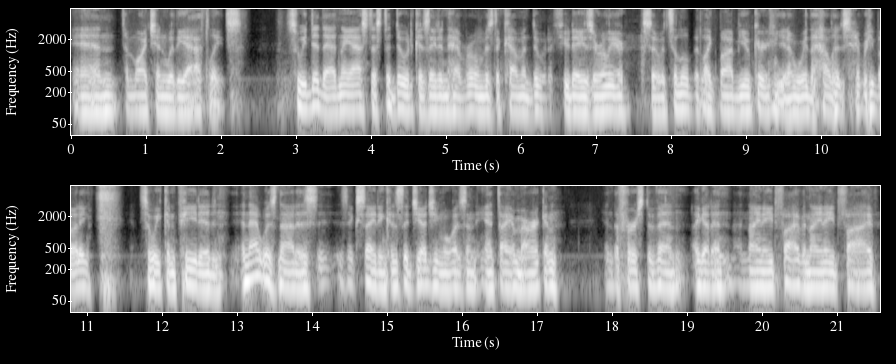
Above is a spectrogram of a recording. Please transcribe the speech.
and to march in with the athletes. So we did that, and they asked us to do it because they didn't have room, is to come and do it a few days earlier. So it's a little bit like Bob Uecker, you know, where the hell is everybody? So we competed, and that was not as as exciting because the judging wasn't anti-American. In the first event, I got a, a 985, a 985,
